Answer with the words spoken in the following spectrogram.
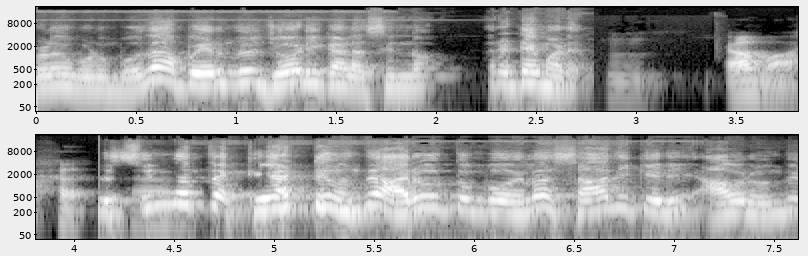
பிளவுபடும் போது அப்ப இருந்தது ஜோடி கால சின்னம் இரட்டை மாடு. ஆமா. சின்னத்தை கேட்டு வந்து அறுபத்தி ஒன்பதுல சாதிக்கலி அவர் வந்து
